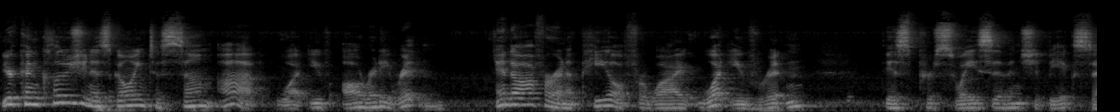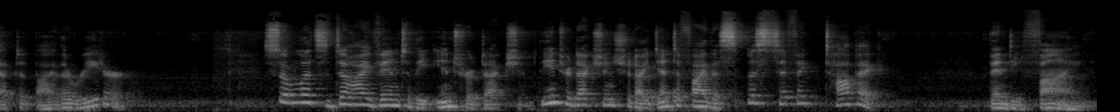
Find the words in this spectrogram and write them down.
Your conclusion is going to sum up what you've already written and offer an appeal for why what you've written is persuasive and should be accepted by the reader. So let's dive into the introduction. The introduction should identify the specific topic then define,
